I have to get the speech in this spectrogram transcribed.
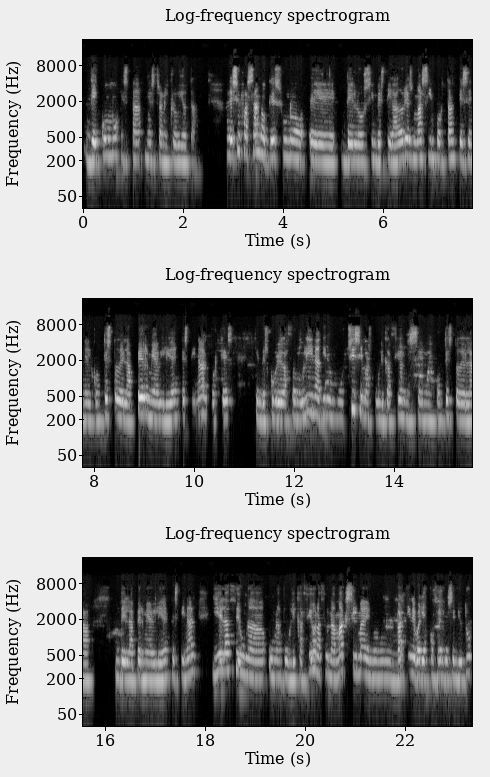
de cómo está nuestra microbiota. Alessio Fasano, que es uno eh, de los investigadores más importantes en el contexto de la permeabilidad intestinal, porque es quien descubre la zonulina, tiene muchísimas publicaciones en el contexto de la, de la permeabilidad intestinal y él hace una, publicación, hace una máxima, en un, tiene varias conferencias en YouTube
